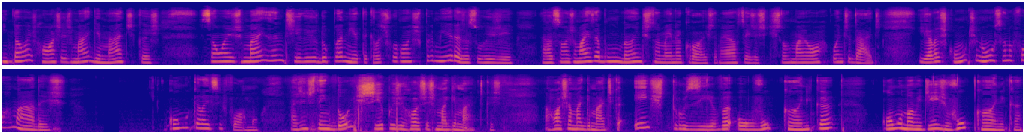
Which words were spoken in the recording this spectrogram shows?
Então, as rochas magmáticas são as mais antigas do planeta, que elas foram as primeiras a surgir. Elas são as mais abundantes também na crosta, né? Ou seja, as que estão em maior quantidade. E elas continuam sendo formadas. Como que elas se formam? A gente tem dois tipos de rochas magmáticas. A rocha magmática extrusiva ou vulcânica, como o nome diz, vulcânica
